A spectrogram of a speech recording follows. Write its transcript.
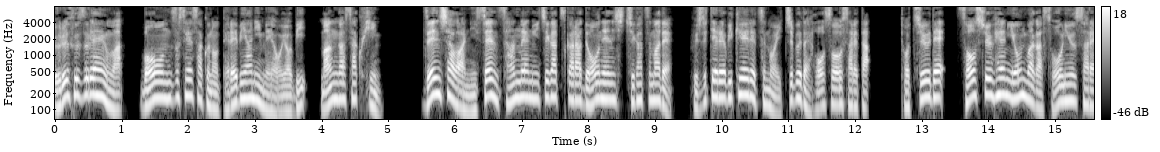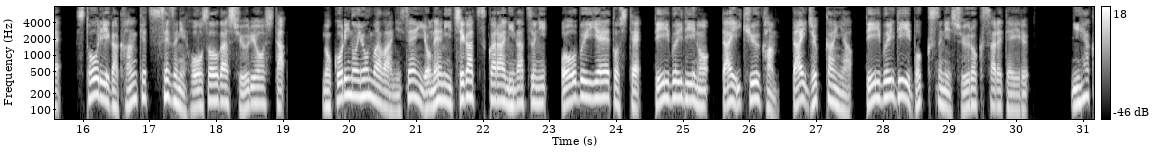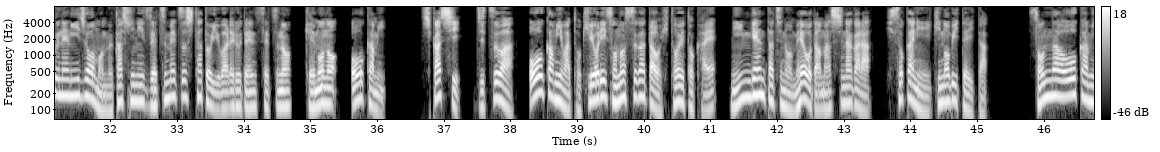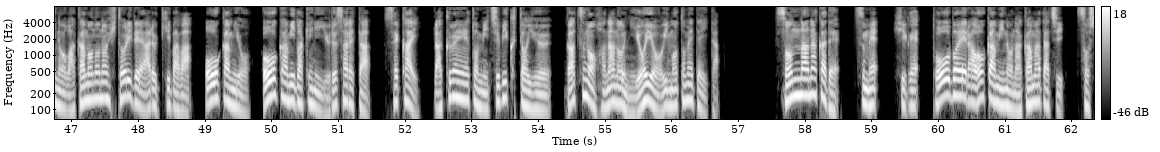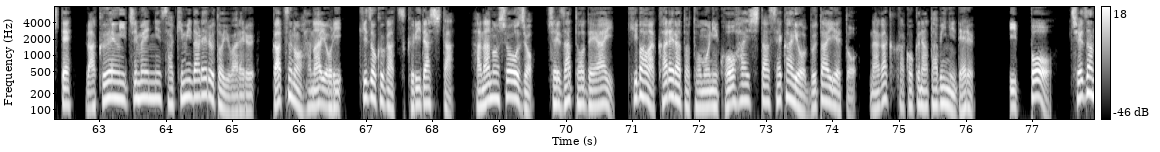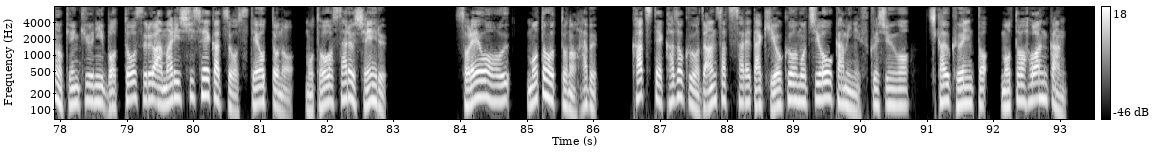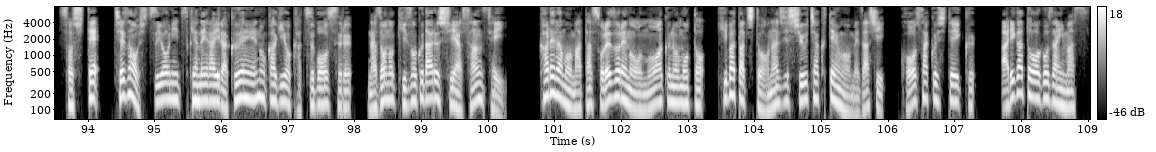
ウルフズレーンは、ボーンズ制作のテレビアニメ及び漫画作品。前者は2003年1月から同年7月まで、フジテレビ系列の一部で放送された。途中で、総集編4話が挿入され、ストーリーが完結せずに放送が終了した。残りの4話は2004年1月から2月に OVA として DVD の第9巻、第10巻や DVD ボックスに収録されている。200年以上も昔に絶滅したと言われる伝説の獣、狼。しかし、実は、狼は時折その姿を人へと変え、人間たちの目を騙しながら、密かに生き延びていた。そんな狼の若者の一人である牙は、狼を、狼だけに許された、世界、楽園へと導くという、ガツの花の匂いを追い求めていた。そんな中で、爪、髭、トーボエラ狼の仲間たち、そして楽園一面に咲き乱れると言われる、ガツの花より、貴族が作り出した、花の少女、チェザと出会い、牙は彼らと共に荒廃した世界を舞台へと、長く過酷な旅に出る。一方、チェザの研究に没頭するあまり私生活を捨て夫の元を去るシェール。それを追う、元夫のハブ。かつて家族を惨殺された記憶を持ち狼に復讐を誓うクエント、元保安官。そして、チェザを執拗に付け狙い楽園への鍵を渇望する、謎の貴族ダルシア三世。彼らもまたそれぞれの思惑のもと、牙たちと同じ終着点を目指し、工作していく。ありがとうございます。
